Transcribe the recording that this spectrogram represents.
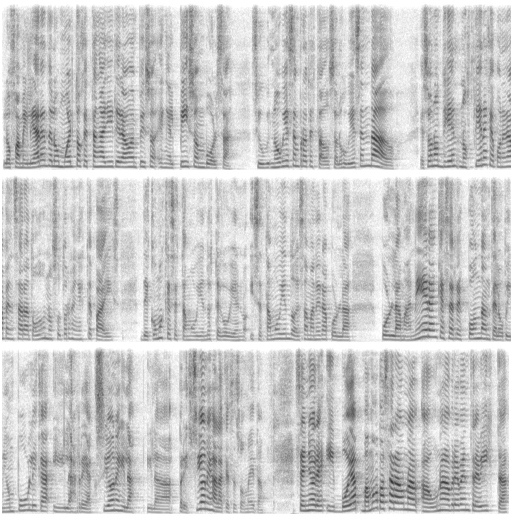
Los familiares de los muertos que están allí tirados en, piso, en el piso en bolsa, si no hubiesen protestado, ¿se los hubiesen dado? Eso nos, nos, tiene que poner a pensar a todos nosotros en este país de cómo es que se está moviendo este gobierno y se está moviendo de esa manera por la, por la manera en que se responda ante la opinión pública y las reacciones y las, y las presiones a las que se someta. Señores, y voy a, vamos a pasar a una, a una breve entrevista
